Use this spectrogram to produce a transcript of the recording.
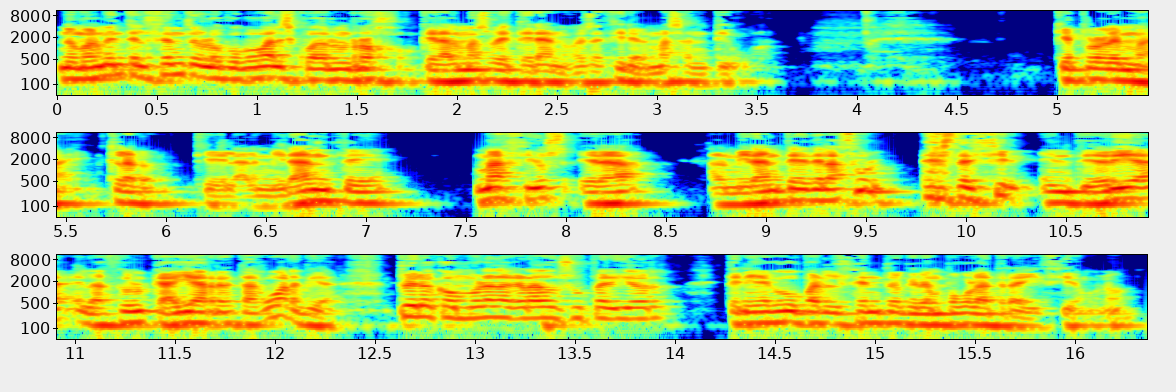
normalmente el centro lo ocupaba el escuadrón rojo, que era el más veterano, es decir, el más antiguo. ¿Qué problema hay? Claro, que el almirante Matthews era almirante del azul. Es decir, en teoría el azul caía a retaguardia. Pero como era el grado superior, tenía que ocupar el centro, que era un poco la tradición, ¿no?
